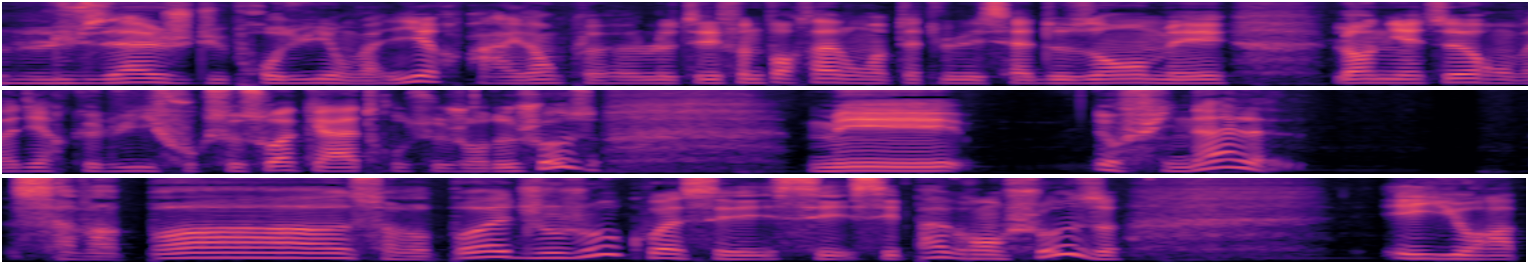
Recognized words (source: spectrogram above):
l'usage du produit, on va dire. Par exemple, le téléphone portable, on va peut-être le laisser à deux ans, mais l'ordinateur, on va dire que lui, il faut que ce soit quatre ou ce genre de choses. Mais au final, ça va pas ça va pas être jojo quoi. C'est c'est pas grand chose et il y aura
